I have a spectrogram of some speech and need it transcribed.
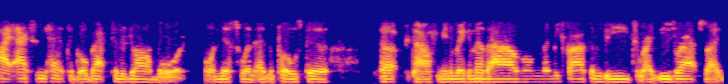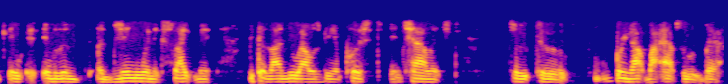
I actually had to go back to the drawing board on this one, as opposed to uh, time for me to make another album. Let me find some beats, write these raps. Like it, it, it was a, a genuine excitement because I knew I was being pushed and challenged to to bring out my absolute best.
